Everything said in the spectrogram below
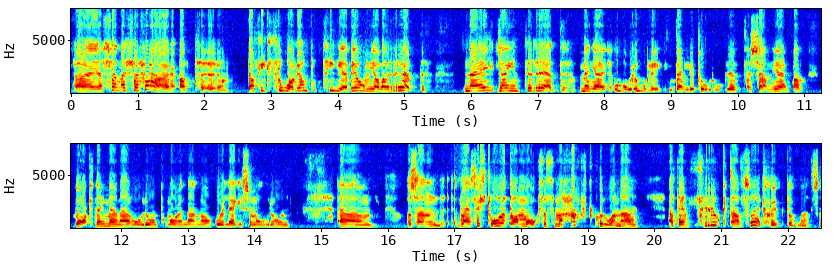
Eh, jag känner så här att eh, jag fick frågan på tv om jag var rädd. Nej, jag är inte rädd, men jag är orolig. Väldigt orolig. Jag känner ju att man vaknar ju med den här oron på morgonen och går och lägger sig med oron. Um, och sen vad jag förstår, de också som har haft corona, att det är en fruktansvärd sjukdom alltså.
